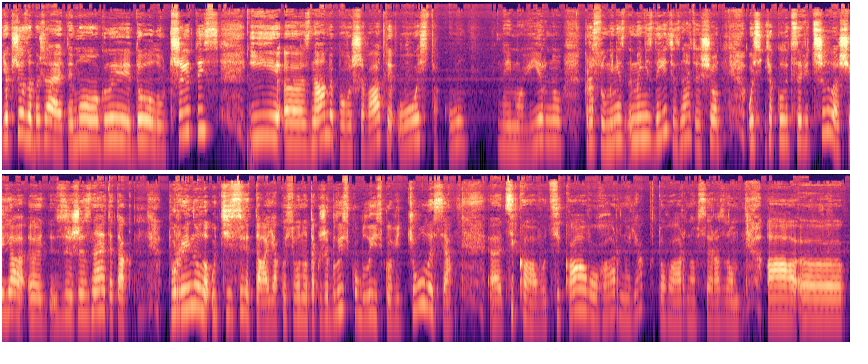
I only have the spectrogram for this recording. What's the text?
якщо забажаєте, могли долучитись і е, з нами повишивати ось таку неймовірну красу. Мені, мені здається, знаєте, що ось я коли це відшила, що я е, вже, знаєте, так поринула у ті свята, якось воно так вже близько-близько відчулося. Е, цікаво, цікаво, гарно, як то гарно все разом. А е,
